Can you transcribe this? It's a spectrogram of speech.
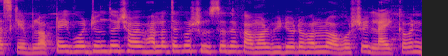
আজকের ব্লগটা এই পর্যন্তই। সবাই ভালো থেকো, সুস্থ থেকো। আমার ভিডিওটা ভালো অবশ্যই লাইক কমেন্ট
